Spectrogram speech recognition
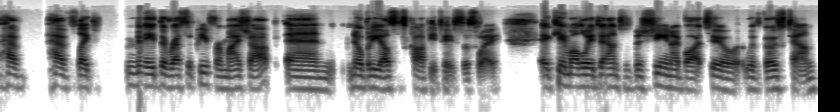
have have like made the recipe for my shop and nobody else's coffee tastes this way. It came all the way down to the machine I bought too with Ghost Town.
